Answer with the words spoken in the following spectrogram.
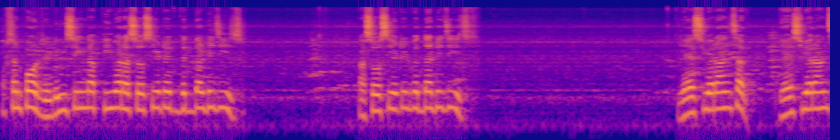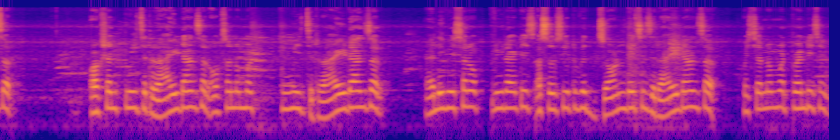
Option 4, reducing the fever associated with the disease. Yes, your answer. Option 2 is right answer. Option number 2 is right answer. Elevation of pruritus associated with jaundice is right answer. Question number 26.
